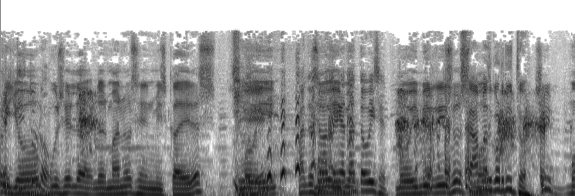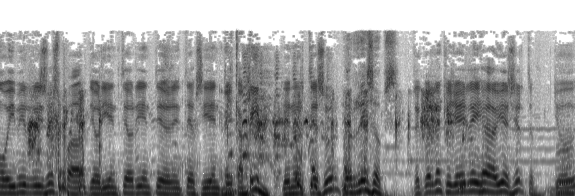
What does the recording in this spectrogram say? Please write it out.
que el yo título. puse la- las manos en mis caderas, moví, Cuando usted no tenía mi- tanto bíceps. moví mis rizos, Estaba más gordito. Sí, moví mis rizos pa- de oriente a oriente, de oriente a occidente. En el campín. De norte a sur. Los rizops. Recuerden que yo ahí le dije a Javier, ¿cierto? Yo,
